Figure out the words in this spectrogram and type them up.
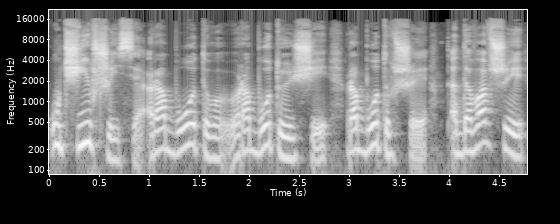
учившиеся, работав, работающие, работавшие, отдававшие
